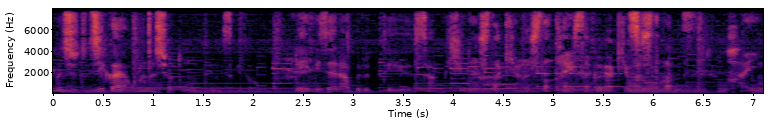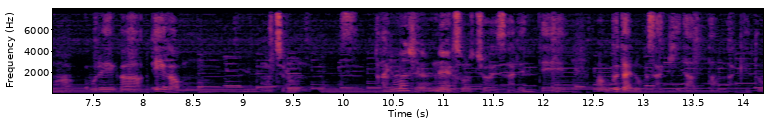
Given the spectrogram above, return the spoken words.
まあ、ちょっと次回はお話ししようと思ってるんですけど「レイ・ミゼラブル」っていう作品来ました。対策が来そう。なんですはい、まあこれが映画ももちろん。ありましたよね。そう上映されて、まあ、舞台の方が先だったんだけど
